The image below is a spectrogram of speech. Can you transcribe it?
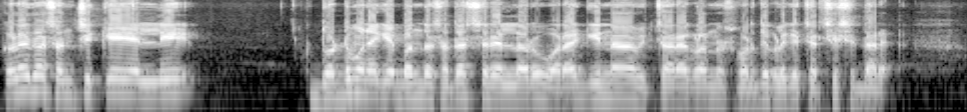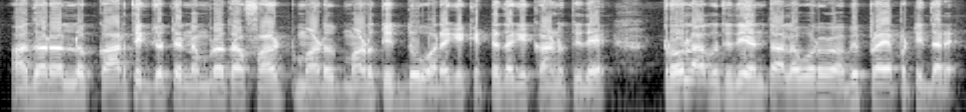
ಕಳೆದ ಸಂಚಿಕೆಯಲ್ಲಿ ದೊಡ್ಡ ಮನೆಗೆ ಬಂದ ಸದಸ್ಯರೆಲ್ಲರೂ ಹೊರಗಿನ ವಿಚಾರಗಳನ್ನು ಸ್ಪರ್ಧಿಗಳಿಗೆ ಚರ್ಚಿಸಿದ್ದಾರೆ. ಅದರಲ್ಲೂ ಕಾರ್ತಿಕ್ ಜೊತೆ ನಮ್ರತಾ ಫಾಲ್ಟ್ ಮಾಡು, ಮಾಡುತ್ತಿದ್ದು ಹೊರಗೆ ಕೆಟ್ಟದಾಗಿ ಕಾಣುತ್ತಿದೆ, ಟ್ರೋಲ್ ಆಗುತ್ತಿದೆ ಅಂತ ಹಲವರು ಅಭಿಪ್ರಾಯಪಟ್ಟಿದ್ದಾರೆ.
